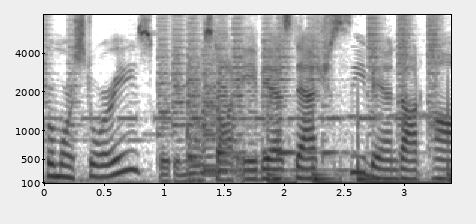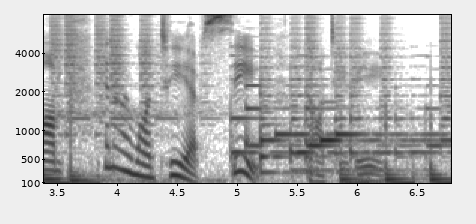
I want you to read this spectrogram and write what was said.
For more stories, go to news.abs-cbn.com and I want TFC.tv.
